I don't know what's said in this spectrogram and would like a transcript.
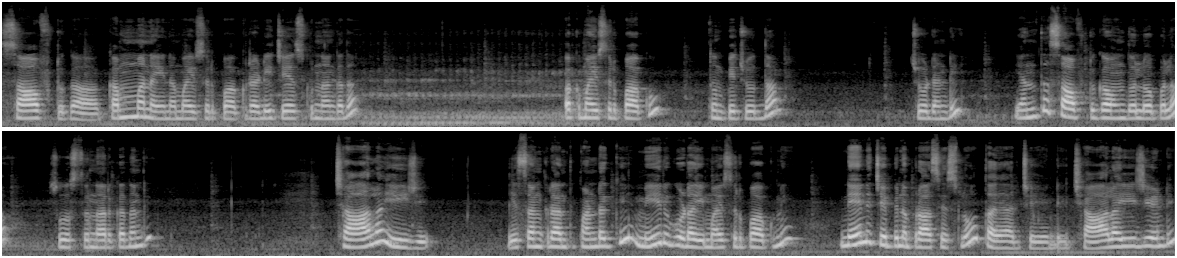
సాఫ్ట్గా కమ్మనైన మైసూర్ పాకు రెడీ చేసుకున్నాం కదా. ఒక మైసూరుపాకు తుంపి చూద్దాం. చూడండి ఎంత సాఫ్ట్గా ఉందో లోపల చూస్తున్నారు కదండి. చాలా ఈజీ. ఈ సంక్రాంతి పండగకి మీరు కూడా ఈ మైసూర్ పాకుని నేను చెప్పిన ప్రాసెస్లో తయారు చేయండి. చాలా ఈజీ అండి.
